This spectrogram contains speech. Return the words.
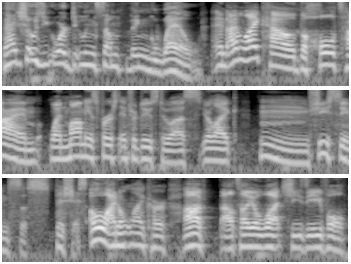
that shows you are doing something well. And I like how the whole time when Mami is first introduced to us, you're like, hmm, she seems suspicious. Oh, I don't like her. Uh, I'll tell you what, she's evil.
